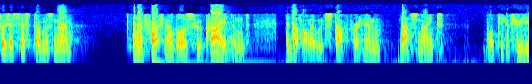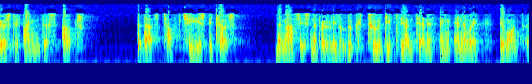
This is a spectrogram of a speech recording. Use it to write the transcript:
So he's a systems man. And unfortunately, all those who cried and did the Hollywood stuff for him last night will take a few years to find this out. But that's tough cheese because the masses never really look too deeply into anything anyway. They want a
